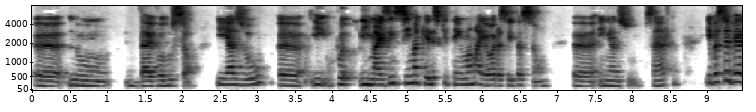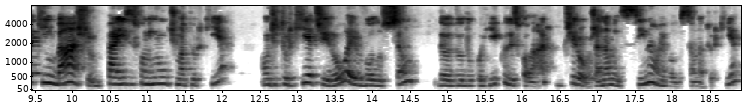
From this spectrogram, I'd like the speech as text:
uh, no, da evolução. E azul, uh, e, e mais em cima, aqueles que têm uma maior aceitação uh, em azul, certo? E você vê aqui embaixo países como em última Turquia, onde Turquia tirou a evolução do, do, do currículo escolar, tirou, já não ensinam a evolução na Turquia,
